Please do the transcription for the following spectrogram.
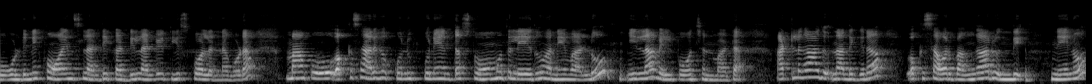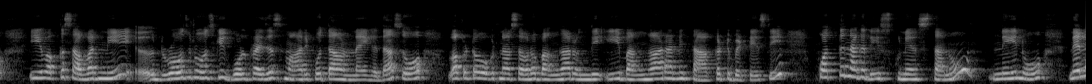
గోల్డ్ని కాయిన్స్ లాంటివి కడ్డీ లాంటివి తీసుకోవాలన్నా కూడా మాకు ఒక్కసారిగా కొనుక్కునేంత స్తోమత లేదు అనేవాళ్ళు ఇలా వెళ్ళిపోవచ్చు అనమాట అట్లా కాదు నా దగ్గర ఒక సవర్ బంగారు ఉంది. నేను ఈ ఒక్క సవర్ని రోజు రోజుకి గోల్డ్ ప్రైజెస్ మారిపోతూ ఉన్నాయి కదా. సో ఒకటో ఒకటిన్నర సవర బంగారు ఉంది. ఈ బంగారాన్ని తాకట్టు పెట్టేసి కొత్త నగ తీసుకునేస్తాను. నేను నెల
